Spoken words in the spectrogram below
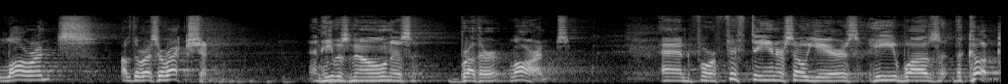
Lawrence of the Resurrection. And he was known as Brother Lawrence. And for 15 or so years, he was the cook.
